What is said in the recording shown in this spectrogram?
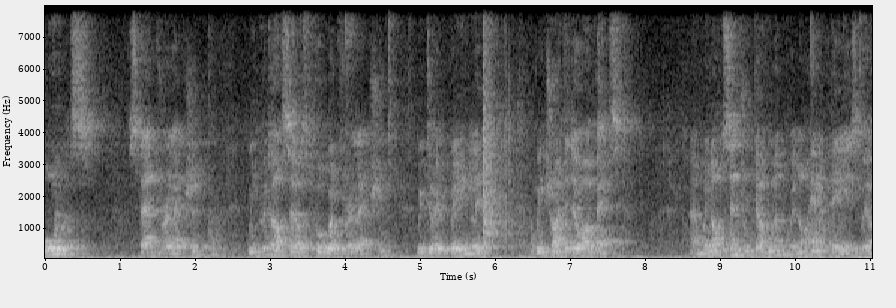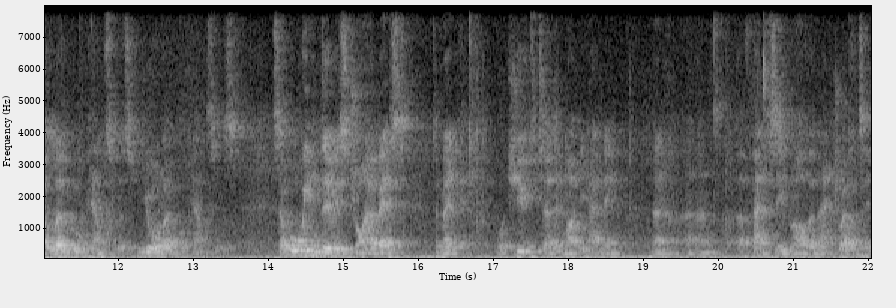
all of us stand for election. We put ourselves forward for election. We do it willingly, and we try to do our best. And we're not central government, we're not MPs, we are local councillors, your local councillors. So all we can do is try our best to make what you determine might be happening um, um, a fantasy rather than actuality.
